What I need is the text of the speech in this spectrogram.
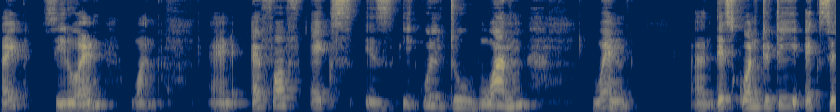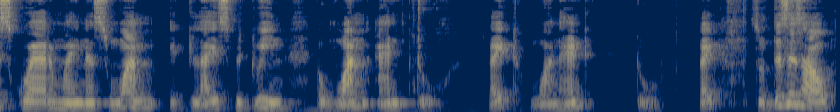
right? 0 and 1 and f of x is equal to 1 when uh, this quantity x square minus 1 it lies between 1 and 2 right? 1 and 2 right? So this is how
